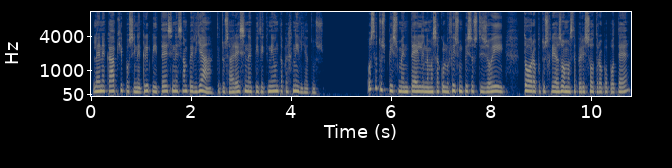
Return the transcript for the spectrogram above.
Λένε κάποιοι πως οι νεκροί ποιητές είναι σαν παιδιά και τους αρέσει να επιδεικνύουν τα παιχνίδια τους. Πώς θα τους πείσουμε εν τέλει να μας ακολουθήσουν πίσω στη ζωή τώρα που τους χρειαζόμαστε περισσότερο από ποτέ;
